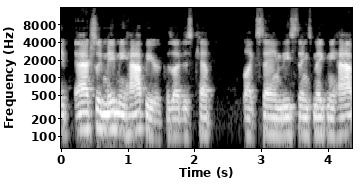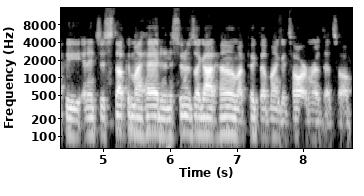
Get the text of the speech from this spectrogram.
it actually made me happier because I just kept like saying these things make me happy, and it just stuck in my head. And as soon as I got home, I picked up my guitar and wrote that song.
